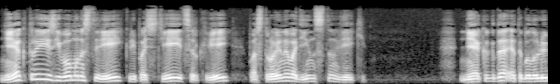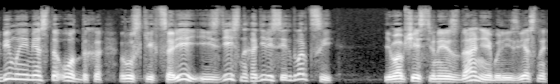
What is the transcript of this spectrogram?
Некоторые из его монастырей, крепостей и церквей построены в XI веке. Некогда это было любимое место отдыха русских царей, и здесь находились их дворцы. Его общественные здания были известны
